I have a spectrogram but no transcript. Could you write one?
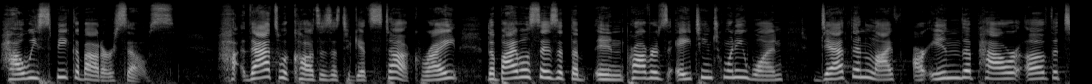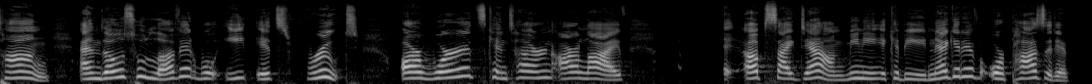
how we speak about ourselves that's what causes us to get stuck right? The bible says that the in proverbs 18 21 death and life are in the power of the tongue and those who love it will eat its fruit. Our words can turn our life upside down, meaning it could be negative or positive.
